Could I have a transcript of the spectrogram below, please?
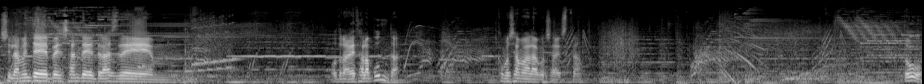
Soy la mente pensante detrás de... Mm, otra vez a la punta. ¿Cómo se llama la cosa esta? Tú,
